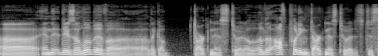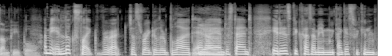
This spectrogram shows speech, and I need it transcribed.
uh, and there's a little bit of a, a like a darkness to it, off-putting darkness to it to some people. I mean, it looks like re- just regular blood, and I understand it is because I mean, I guess we can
